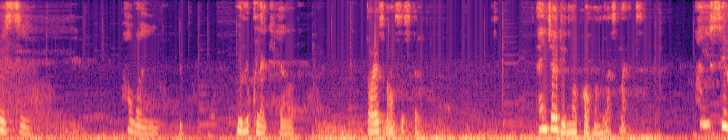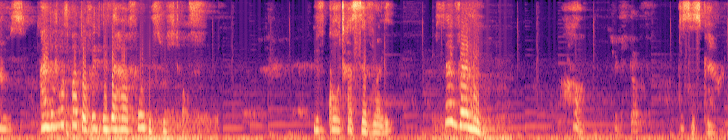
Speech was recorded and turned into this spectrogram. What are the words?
Christy, how are you? You look like hell. Doris, my sister. Angel did not come home last night. Are you serious? And the worst part of it is that her phone is switched off. You've called her severally. Severally. Oh, Switched off. this is scary.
